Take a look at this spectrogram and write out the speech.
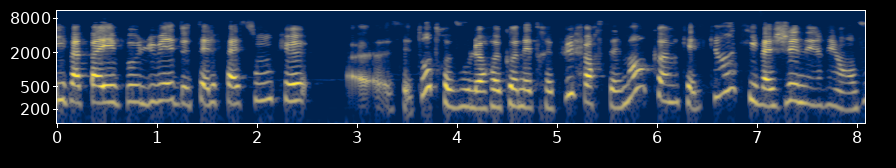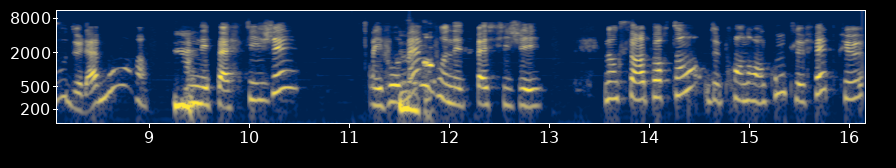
il va pas évoluer de telle façon que euh, cet autre, vous le reconnaîtrez plus forcément comme quelqu'un qui va générer en vous de l'amour. Mm. Il n'est pas figé. Et vous-même, vous n'êtes pas figé. Donc, c'est important de prendre en compte le fait que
